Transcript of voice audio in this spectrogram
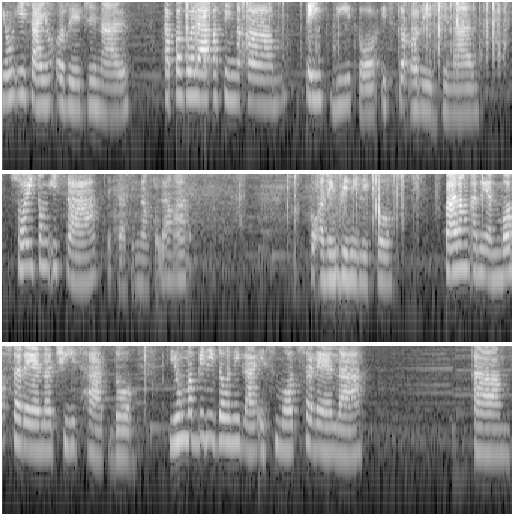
Yung isa, yung original. Kapag wala kasing naka-paint dito, it's the original. So, itong isa, teka, tingnan ko lang ah, kung ano yung binili ko. Parang ano yan, mozzarella cheese hotdog. Yung mabili daw nila is mozzarella, um,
